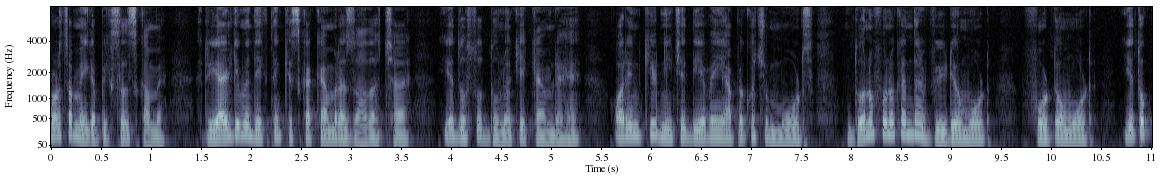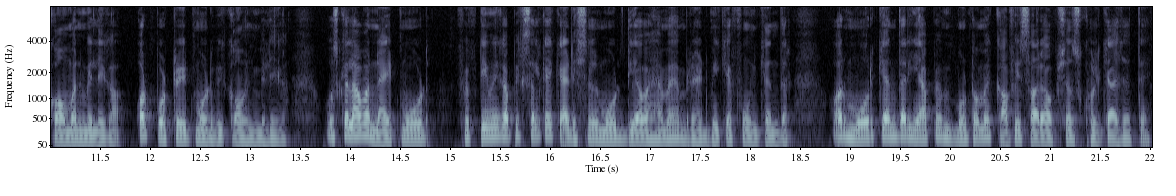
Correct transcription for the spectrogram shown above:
थोड़ा सा मेगापिक्सल्स कम है। रियलिटी में देखते हैं किसका कैमरा ज़्यादा अच्छा है। ये दोस्तों दोनों के कैमरे हैं और इनके नीचे दिए हुए यहाँ पे कुछ मोड्स, दोनों फ़ोनों के अंदर वीडियो मोड, फ़ोटो मोड, ये तो कॉमन मिलेगा और पोर्ट्रेट मोड भी कॉमन मिलेगा। उसके अलावा नाइट मोड 50 मेगापिक्सल का एक एडिशनल मोड दिया हुआ है हमें रेडमी के फ़ोन के अंदर और मोर के अंदर यहाँ पे मोटो में काफ़ी सारे ऑप्शंस खुल के आ जाते हैं।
